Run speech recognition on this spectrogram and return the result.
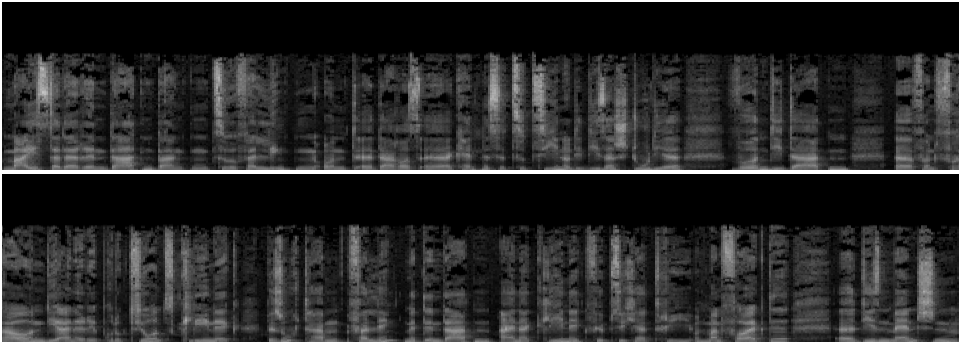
Meister darin, Datenbanken zu verlinken und äh, daraus äh, Erkenntnisse zu ziehen. Und in dieser Studie wurden die Daten äh, von Frauen, die eine Reproduktionsklinik besucht haben, verlinkt mit den Daten einer Klinik für Psychiatrie. Und man folgte äh, diesen Menschen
